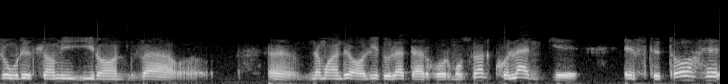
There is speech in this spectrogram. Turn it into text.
جمهوری اسلامی ایران و نماینده عالی دولت در هرمزگان کلنگ افتتاح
